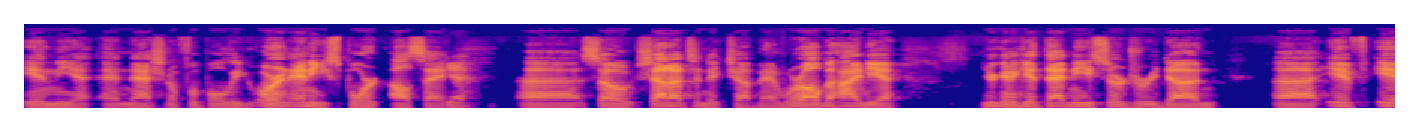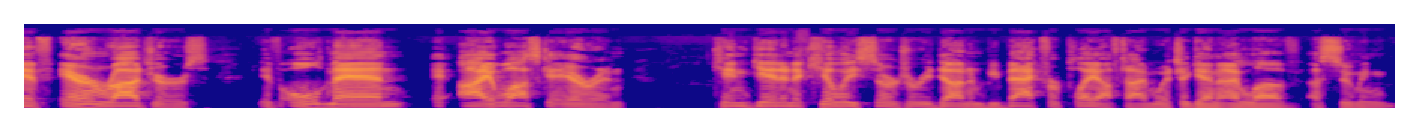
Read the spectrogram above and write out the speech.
in the uh, National Football League or in any sport. I'll say. Yeah. Uh, so shout out to Nick Chubb, man. We're all behind you. You're going to get that knee surgery done. Uh, if if Aaron Rodgers, if old man ayahuasca Aaron can get an Achilles surgery done and be back for playoff time, which again, I love assuming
